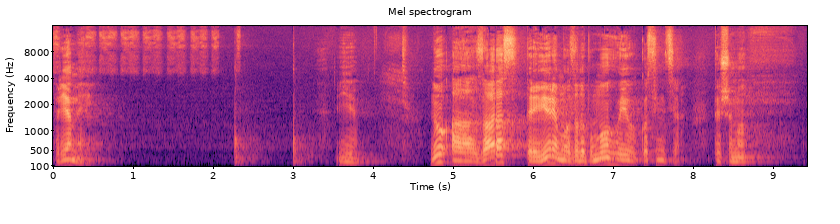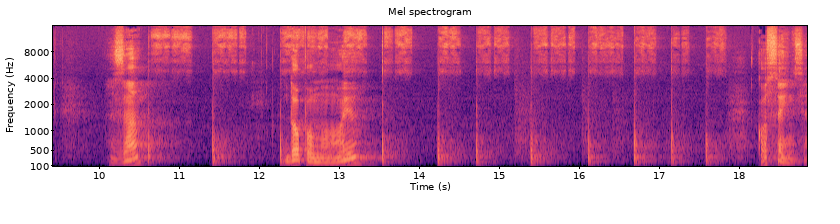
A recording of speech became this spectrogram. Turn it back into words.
прямий. Є. Ну, а зараз перевіримо за допомогою косинця. Пишемо за допомогою косинця.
